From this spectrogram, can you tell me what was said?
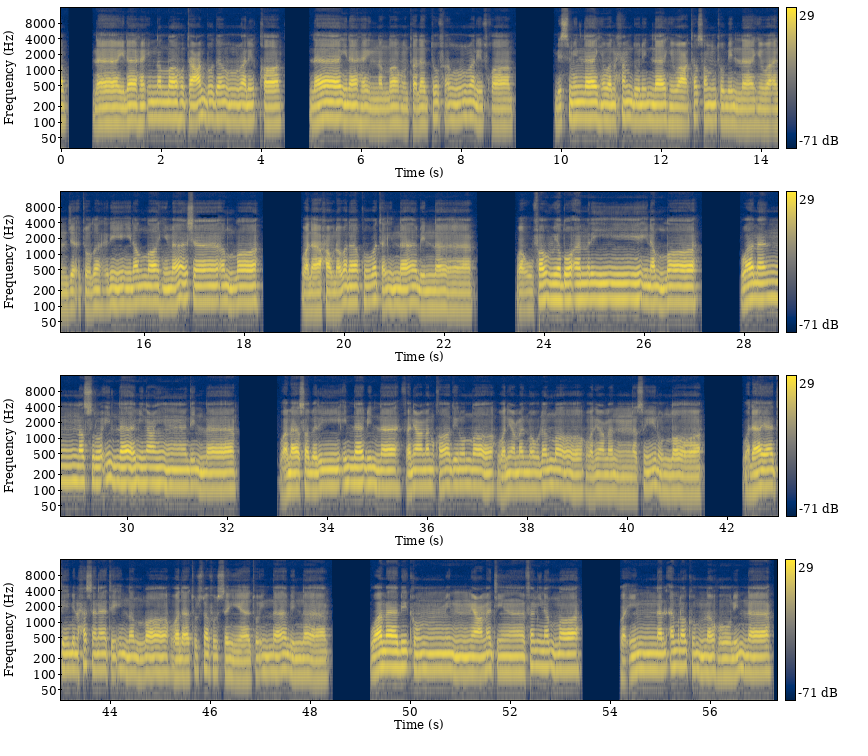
لا إله إلا الله تعبدا ورقا. لا إله إلا الله تلطفا ورفقا. بسم الله والحمد لله واعتصمت بالله وألجأت ظهري إلى الله ما شاء الله. ولا حول ولا قوة إلا بالله. وأفوض أمري إلى الله. وما النصر إلا من عند الله. وما صبري إلا بالله. فنعم القادر الله ونعم المولى الله ونعم النصير الله. ولا يأتي بالحسنات إلا الله ولا تصرف السيئات إلا بالله. وما بكم من نعمة فمن الله وإن الأمر كله لله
